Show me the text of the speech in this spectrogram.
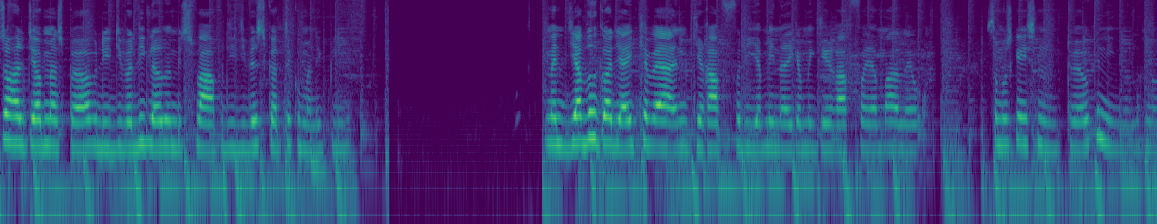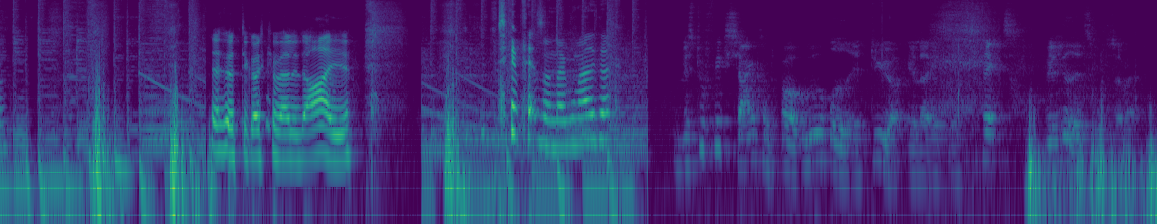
Så holdt de op med at spørge, fordi de var ligeglade med mit svar, fordi de vidste godt, det kunne man ikke blive. Men jeg ved godt, jeg ikke kan være en giraf, fordi jeg mener ikke om en giraf, for jeg er meget lav. Så måske sådan en dværgkanin eller sådan noget. Jeg hørte, de godt kan være lidt arige. Det passer nok meget godt. Hvis du fik chancen for at udrydde et dyr eller et insekt, hvilket et skulle det så være?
